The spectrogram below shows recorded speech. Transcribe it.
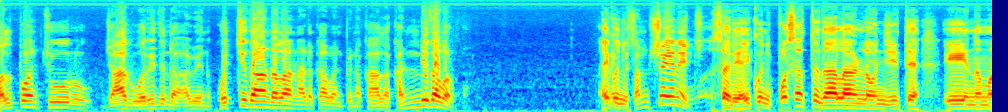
ಒಲ್ಪೊಂಚೂರು ಜಾಗ ಒರಿದಿಂದ ಅವೇನು ಕೊಚ್ಚಿದಾಂಡಲ ನಡಕವನ್ಪಿನ ಕಾಲ ಖಂಡಿತ ಬರ್ಪು ಐಕೊಂಚ ಸಂಶಯನೇ ಸರಿ ಐಕೊಂಚ ಪೊಸತ್ತು ದಾಲ ಒಂಜಿ ಈ ನಮ್ಮ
